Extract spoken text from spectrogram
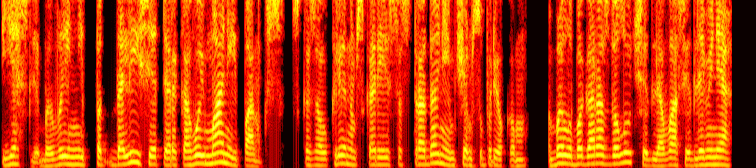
«Если бы вы не поддались этой роковой мании, Панкс», — сказал Кленом скорее со страданием, чем с упреком, «было бы гораздо лучше для вас и для меня.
